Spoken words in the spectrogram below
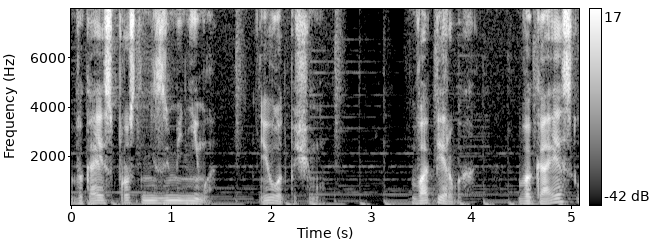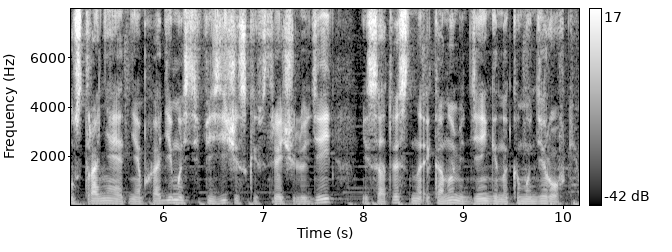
ВКС просто незаменима. И вот почему. Во-первых, ВКС устраняет необходимость физической встречи людей и, соответственно, экономит деньги на командировке.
